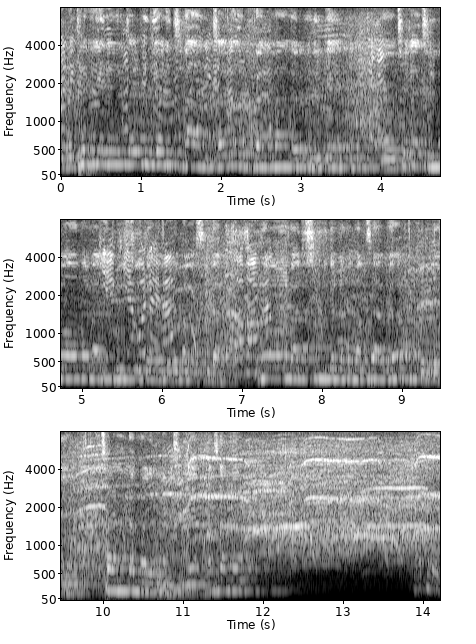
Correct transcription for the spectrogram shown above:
그리고 태국에는 짧은 기간 있지만 짧은 기간 동안 여러분들께 어, 최대한 즐거움을 많이 드릴 수 있도록 노력하겠습니다. 오늘 와주신 분들 너무 감사하고요. 그리고 사랑한다는 말 드리고 싶네요. 감사합니다. ครับผม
